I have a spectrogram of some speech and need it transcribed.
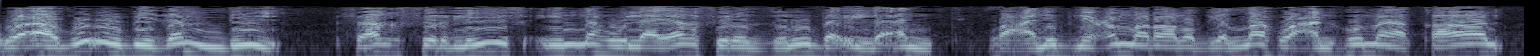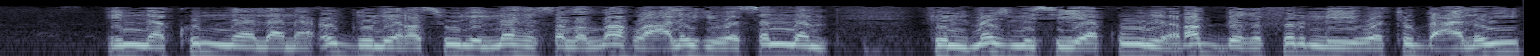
وأبوء بذنبي فاغفر لي فإنه لا يغفر الذنوب إلا أنت. وعن ابن عمر رضي الله عنهما قال إن كنا لنعد لرسول الله صلى الله عليه وسلم في المجلس يقول رب اغفر لي وتب علي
